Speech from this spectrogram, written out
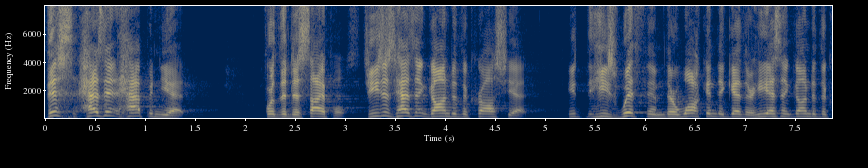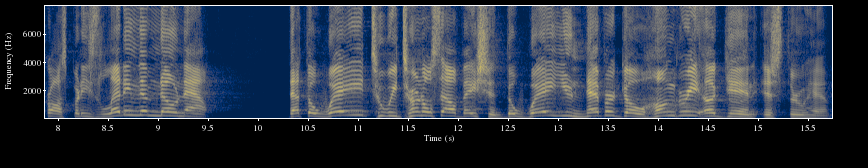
this hasn't happened yet for the disciples. Jesus hasn't gone to the cross yet. He's with them, they're walking together. He hasn't gone to the cross, but he's letting them know now that the way to eternal salvation, the way you never go hungry again, is through him.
